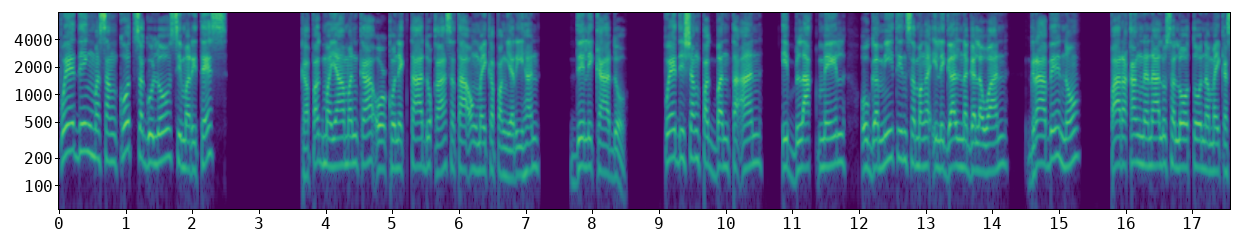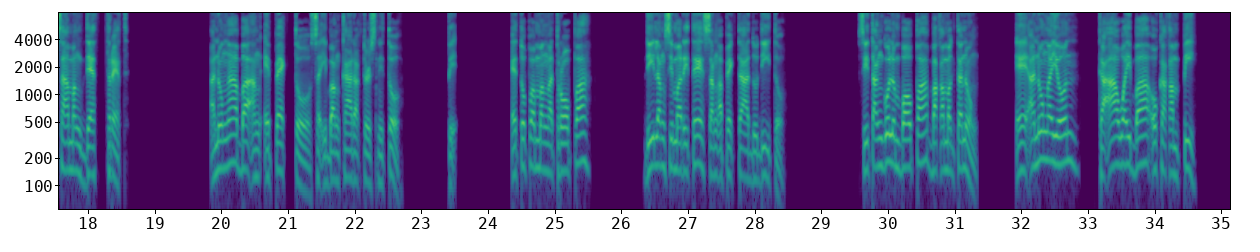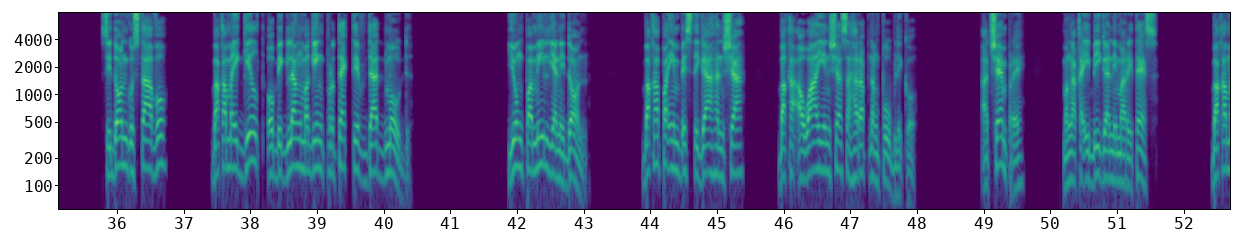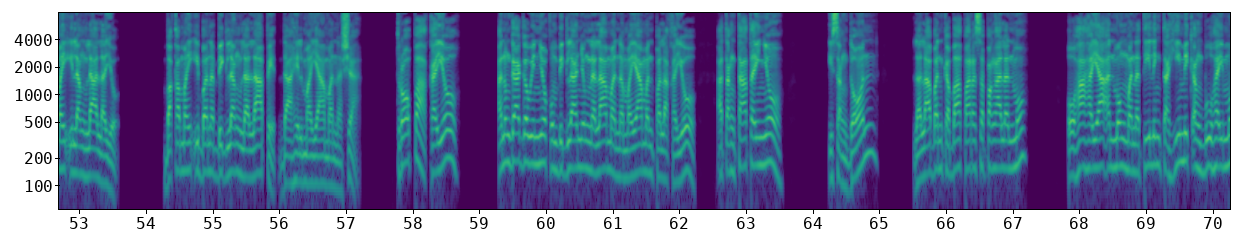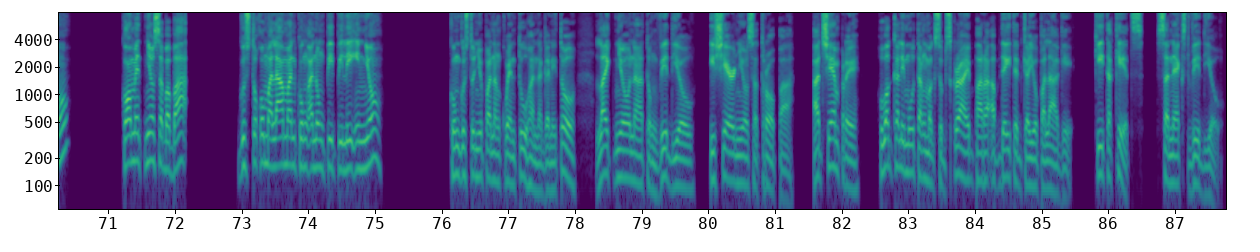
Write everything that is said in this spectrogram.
pwedeng masangkot sa gulo si Marites? Kapag mayaman ka o konektado ka sa taong may kapangyarihan, delikado. Pwede siyang pagbantaan, i-blackmail o gamitin sa mga ilegal na galawan. Grabe, no? Para kang nanalo sa loto na may kasamang death threat. Ano nga ba ang epekto sa ibang characters nito? Pi. Eto pa mga tropa, di lang si Marites ang apektado dito. Si Tanggol Mbopa baka magtanong, eh ano ngayon, kaaway ba o kakampi? Si Don Gustavo, baka may guilt o biglang maging protective dad mode. Yung pamilya ni Don, baka paimbestigahan siya, baka awayin siya sa harap ng publiko. At syempre, mga kaibigan ni Marites, baka may ilang lalayo, baka may iba na biglang lalapit dahil mayaman na siya. Tropa, kayo, anong gagawin nyo kung bigla nyong nalaman na mayaman pala kayo at ang tatay nyo? Isang don? Lalaban ka ba para sa pangalan mo? O hahayaan mong manatiling tahimik ang buhay mo? Comment nyo sa baba. Gusto ko malaman kung anong pipiliin nyo. Kung gusto nyo pa ng kwentuhan na ganito, like nyo na tong video, i-share nyo sa tropa. At syempre, huwag kalimutang mag-subscribe para updated kayo palagi. Kita kits sa next video.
